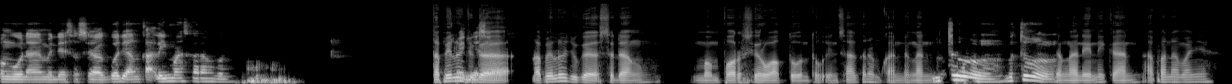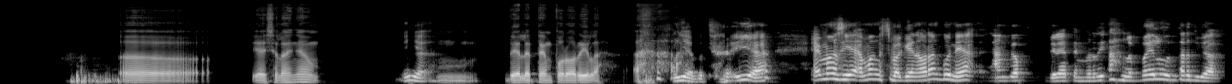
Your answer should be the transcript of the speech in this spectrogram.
penggunaan media sosial gua di angka 5 sekarang Gun. tapi lu media juga tapi lu juga sedang memporsir waktu untuk Instagram kan dengan Betul, betul. dengan ini kan apa namanya eh ya istilahnya Iya, mm, delete temporary lah iya betul. Iya. Emang sih emang sebagian orang Gun ya anggap delete temporary ah lebay lu ntar juga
